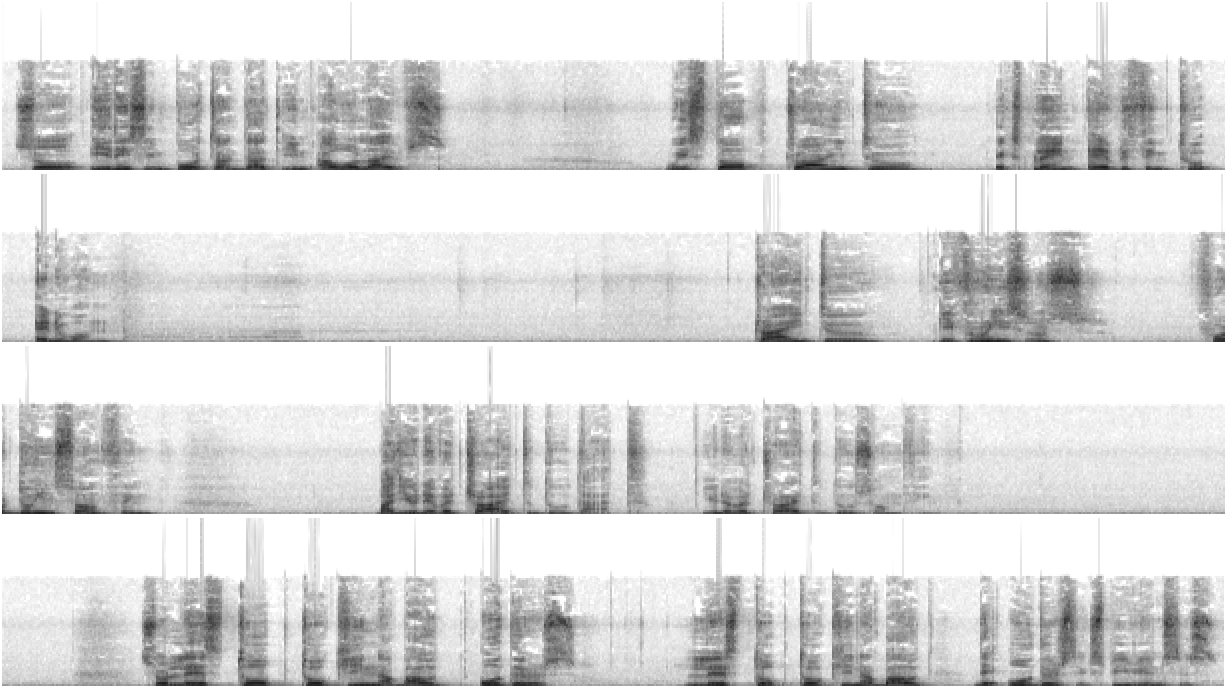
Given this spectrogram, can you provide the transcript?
so it is important that in our lives we stop trying to explain everything to anyone trying to give reasons for doing something but you never try to do that. You never try to do something. So let's stop talking about others. Let's stop talking about the others' experiences.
